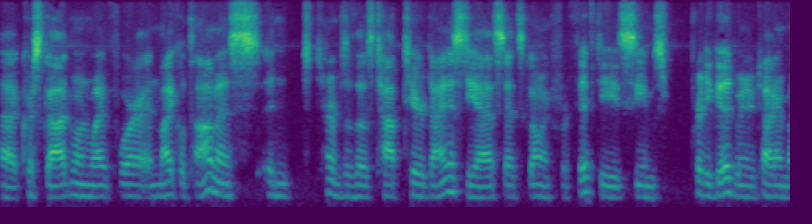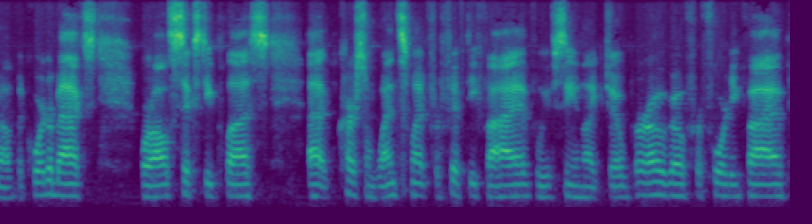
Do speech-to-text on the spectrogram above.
uh, Chris Godwin went for, and Michael Thomas, in terms of those top tier dynasty assets, going for 50 seems pretty good when you're talking about the quarterbacks. We're all 60 plus. Uh, Carson Wentz went for 55. We've seen like Joe Burrow go for 45.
